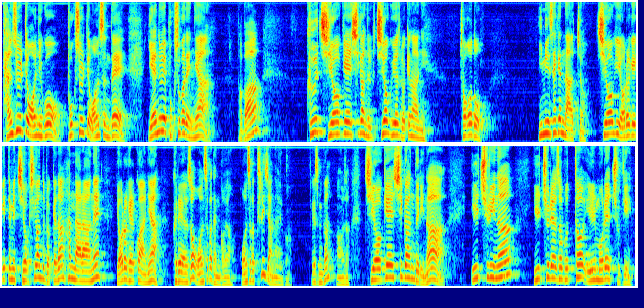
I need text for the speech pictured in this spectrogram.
단수일 때 원이고 복수일 때 원수인데 얘는 왜 복수가 됐냐? 봐봐. 그 지역의 시간들 지역 위에서 몇 개 나왔니? 적어도 이미 세 개 나왔죠. 지역이 여러 개이기 때문에 지역 시간도 몇 개다? 한 나라 안에 여러 개일 거 아니야. 그래서 원수가 된 거예요. 원수가 틀리지 않아요, 이거. 알겠습니까? 어, 자, 지역의 시간들이나 일출이나 일출에서부터 일몰의 주기.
